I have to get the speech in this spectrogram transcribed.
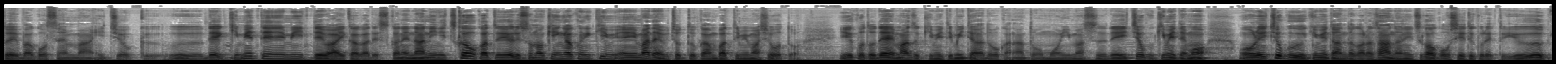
例えば5000万、1億で決めてみてはいかがですかね。何に使おうかというより、その金額にまでちょっと頑張ってみましょうということで、まず決めてみてはどうかなと思います。で、1億決めても、俺1億決めたんだからさ、何に使おうか教えてくれという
